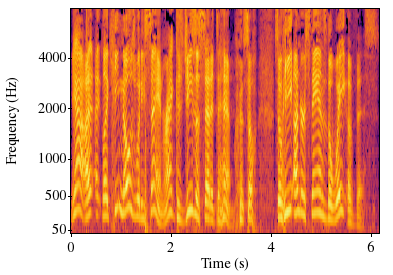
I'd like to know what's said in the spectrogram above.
Yeah, I, I, like he knows what he's saying, right? Because Jesus said it to him. so, so he understands the weight of this.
